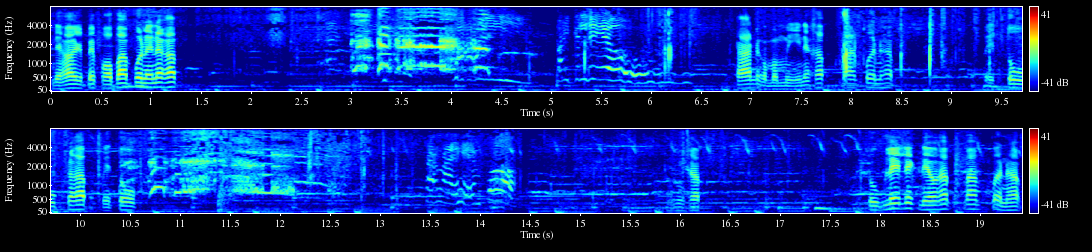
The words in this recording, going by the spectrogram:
เดี๋ยวเขาจะไปพอบ้านเปิ้นเลยนะครับ ไปกันเร็วร้านกับบะหมี่นะครับ บ้านเปิ้ลนะครับ เป็นตูบนะครับเป็นตูบทางไหนเห็นป่ะนี่ครับตูบเล็กๆเดียวครับ บ้านเปิ้ลครับ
